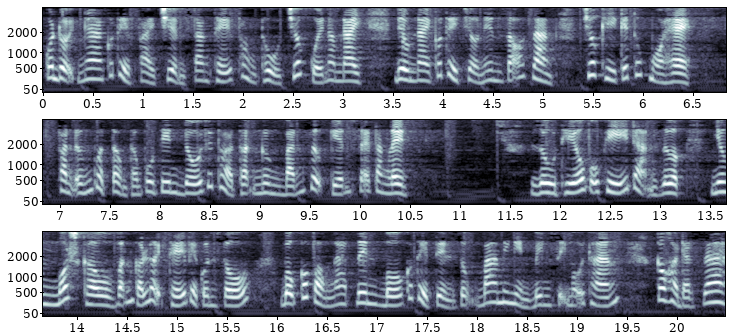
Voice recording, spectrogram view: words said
quân đội Nga có thể phải chuyển sang thế phòng thủ trước cuối năm nay. Điều này có thể trở nên rõ ràng trước khi kết thúc mùa hè. Phản ứng của Tổng thống Putin đối với thỏa thuận ngừng bắn dự kiến sẽ tăng lên. Dù thiếu vũ khí đạn dược, nhưng Moscow vẫn có lợi thế về quân số. Bộ Quốc phòng Nga tuyên bố có thể tuyển dụng 30.000 binh sĩ mỗi tháng. Câu hỏi đặt ra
